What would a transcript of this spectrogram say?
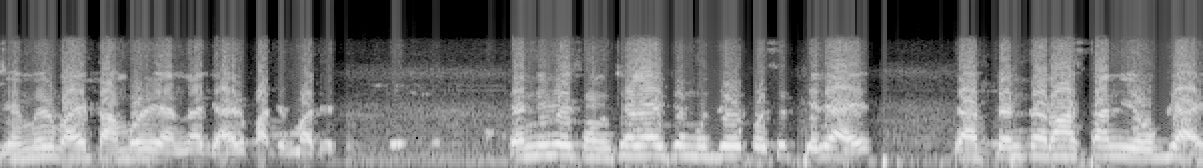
जमीरभाई तांबोळे यांना जाहीर पाठिंबा देतो. त्यांनी जे शौचालयाचे मुद्दे उपस्थित केले आहेत ते अत्यंत रास्त योग्य आहे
